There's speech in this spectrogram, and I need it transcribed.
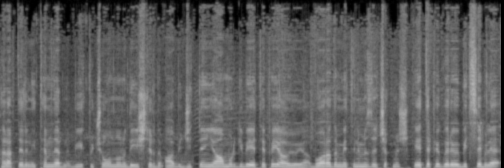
Karakterin itemlerini büyük bir çoğunluğunu değiştirdim. Abi cidden yağmur gibi ETP yağıyor ya. Bu arada metinimiz de çıkmış. ETP görevi bitse bile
